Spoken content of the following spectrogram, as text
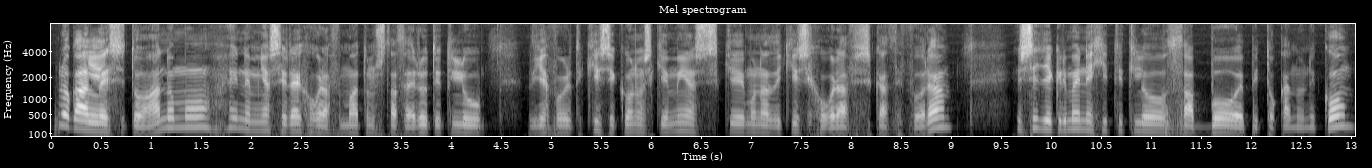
Προκαλέσει το άνομο είναι μια σειρά ηχογραφημάτων σταθερού τίτλου διαφορετικής εικόνας και μίας και μοναδικής ηχογράφησης κάθε φορά. Η συγκεκριμένη έχει τίτλο «Θα μπω επί το κανονικό».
